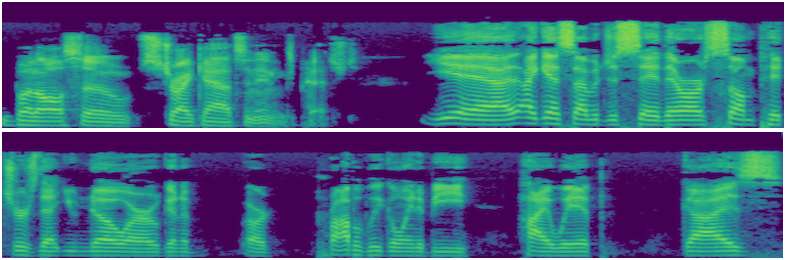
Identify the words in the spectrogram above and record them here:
but also strikeouts and innings pitched. Yeah, I guess I would just say there are some pitchers that you know are going to are probably going to be high whip guys,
